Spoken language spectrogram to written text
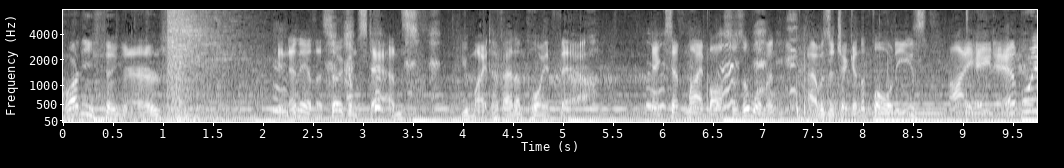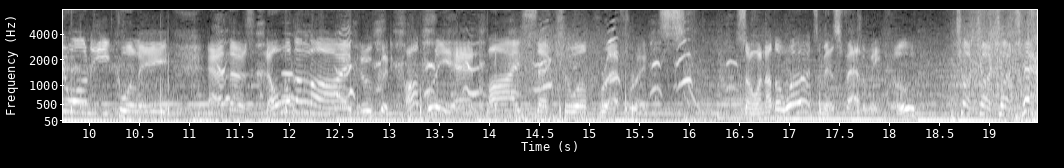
funny thing is, In any other circumstance, you might have had a point there. Except my boss is a woman, I was a chick in the 40s, I hate everyone equally, and there's no one who could comprehend my sexual preference. So, in other words, Miss Fadwinkle, cha cha cha check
